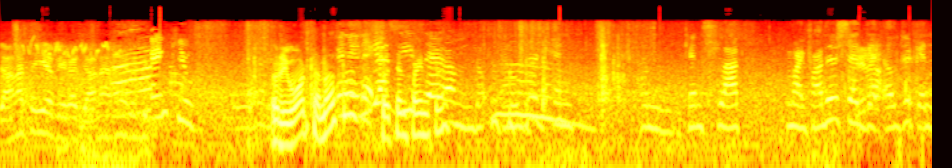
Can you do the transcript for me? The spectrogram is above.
जाना चाहिए अभी अगर जाना है थैंक यू रिवॉर्ड था ना फ़र्स्ट फाइन का can slap my father said yeah. that elder can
